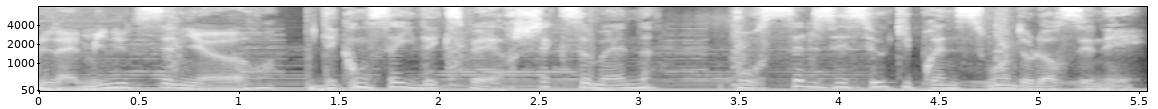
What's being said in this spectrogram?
La Minute Senior, des conseils d'experts chaque semaine pour celles et ceux qui prennent soin de leurs aînés.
